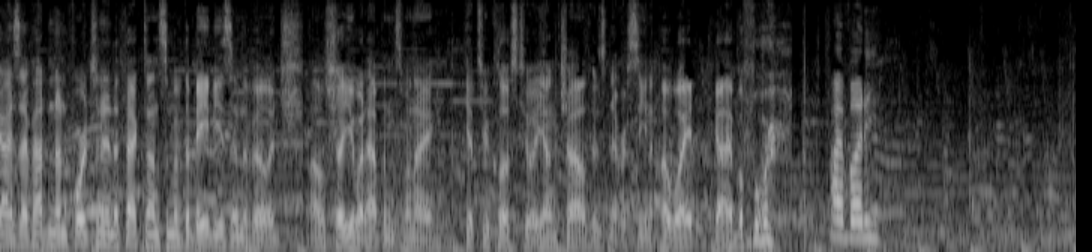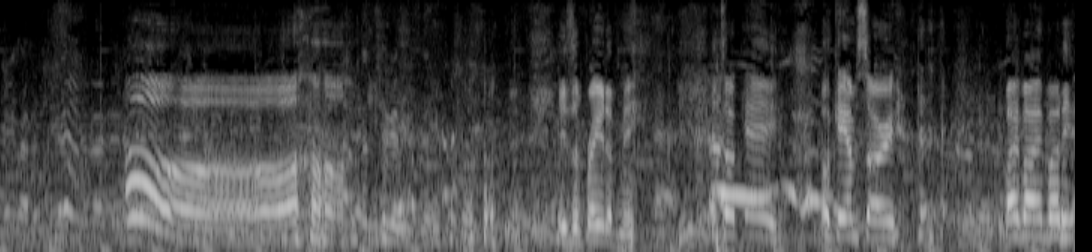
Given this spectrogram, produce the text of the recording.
Guys, I've had an unfortunate effect on some of the babies in the village. I'll show you what happens when I get too close to a young child who's never seen a white guy before. Hi, buddy. Oh! He's afraid of me. It's okay. Okay, I'm sorry. Bye bye, buddy.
